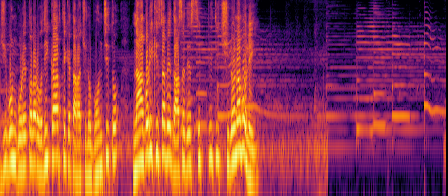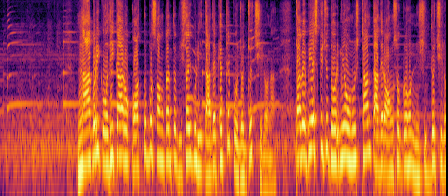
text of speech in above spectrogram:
জীবন গড়ে তোলার অধিকার থেকে তারা ছিল বঞ্চিত। নাগরিক হিসাবে দাসেদের স্বীকৃতি ছিল না বলেই। নাগরিক অধিকার ও কর্তব্য সংক্রান্ত বিষয়গুলি তাদের ক্ষেত্রে প্রযোজ্য ছিল না। তবে বেশ কিছু ধর্মীয় অনুষ্ঠান তাদের অংশগ্রহণ নিষিদ্ধ ছিল।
